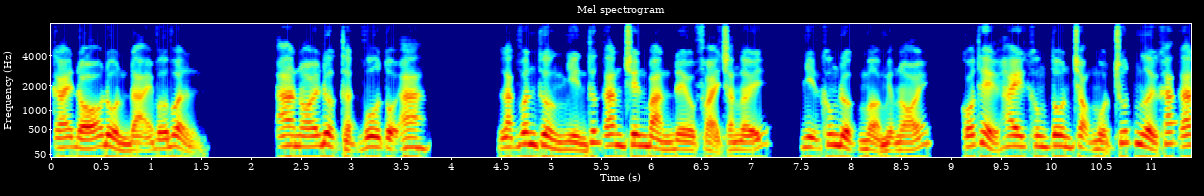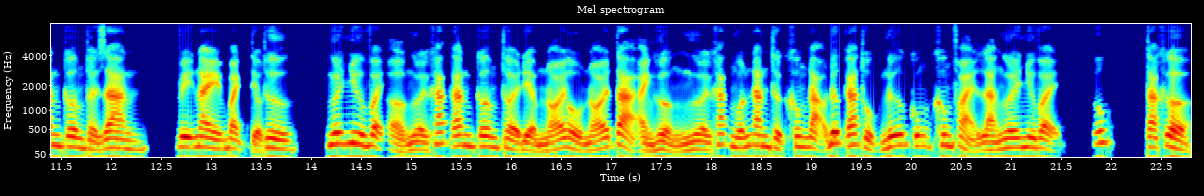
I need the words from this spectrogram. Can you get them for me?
cái đó đồn đại vớ vẩn. A nói được thật vô tội A. Lạc Vân thường nhìn thức ăn trên bàn đều phải trắng ấy, nhịn không được mở miệng nói, có thể hay không tôn trọng một chút người khác ăn cơm thời gian, vị này bạch tiểu thư, ngươi như vậy ở người khác ăn cơm thời điểm nói ẩu nói tả ảnh hưởng người khác muốn ăn thực không đạo đức á thuộc nữ cũng không phải là ngươi như vậy, úc, ta khờ,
